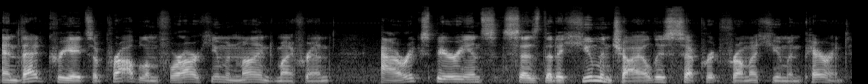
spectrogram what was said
And that creates a problem for our human mind, my friend. Our experience says that a human child is separate from a human parent.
